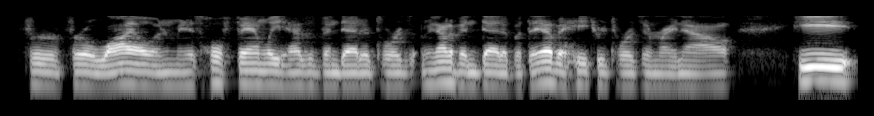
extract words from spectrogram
for for a while. And I mean, his whole family has a vendetta towards. I mean, not a vendetta, but they have a hatred towards him right now. He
